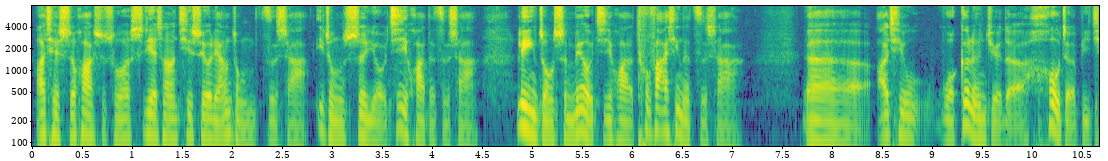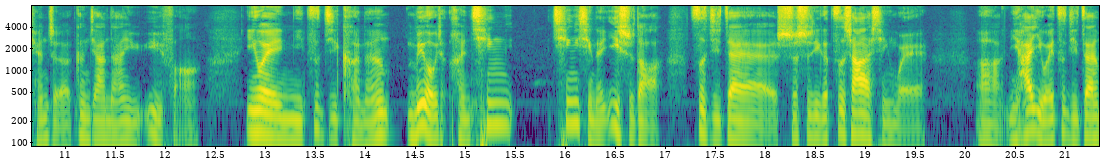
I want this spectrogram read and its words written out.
而且实话实说，世界上其实有两种自杀，一种是有计划的自杀，另一种是没有计划的突发性的自杀。呃，而且我个人觉得后者比前者更加难以预防，因为你自己可能没有很清。清醒的意识到自己在实施一个自杀的行为，啊，你还以为自己在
